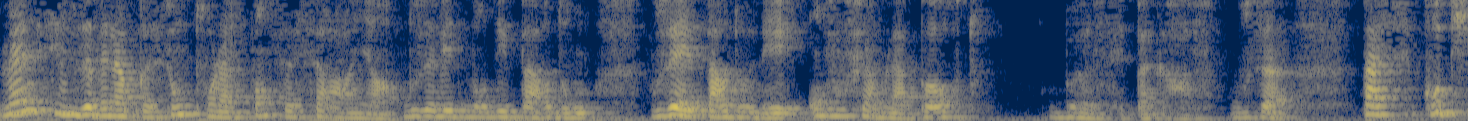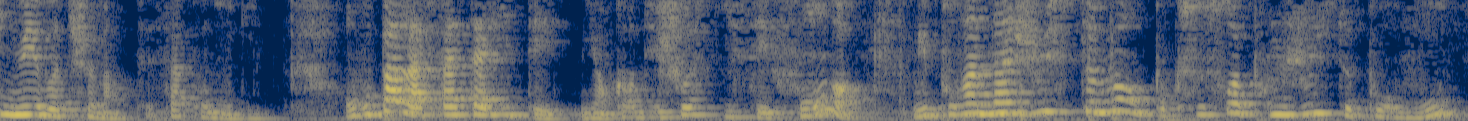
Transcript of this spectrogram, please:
même si vous avez l'impression que pour l'instant ça sert à rien. Vous avez demandé pardon, vous avez pardonné, on vous ferme la porte, ben, c'est pas grave. Vous continuez votre chemin. C'est ça qu'on vous dit. On vous parle de la fatalité. Il y a encore des choses qui s'effondrent, mais pour un ajustement, pour que ce soit plus juste pour vous.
